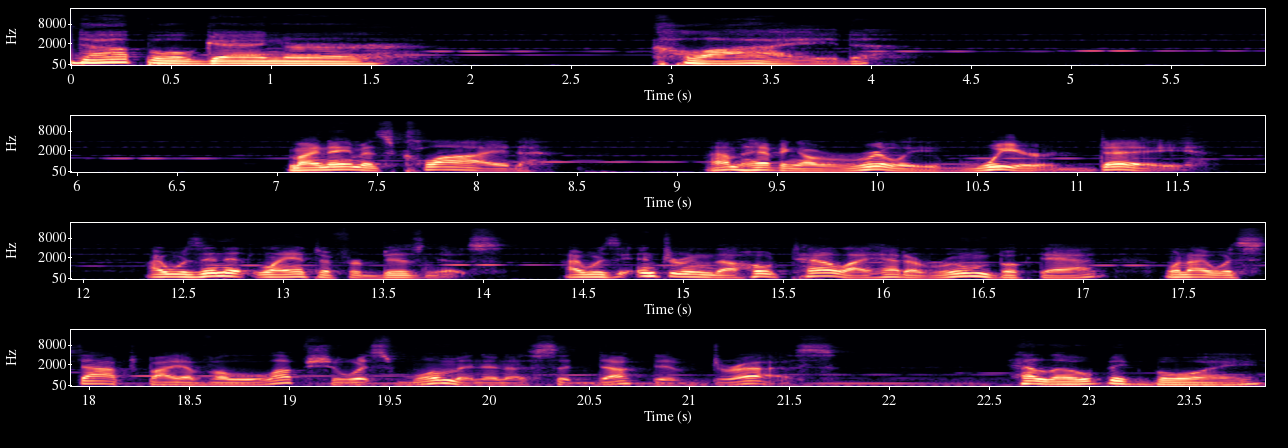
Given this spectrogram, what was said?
Doppelganger. Clyde. My name is Clyde. I'm having a really weird day. I was in Atlanta for business. I was entering the hotel I had a room booked at when I was stopped by a voluptuous woman in a seductive dress. Hello, big boy.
